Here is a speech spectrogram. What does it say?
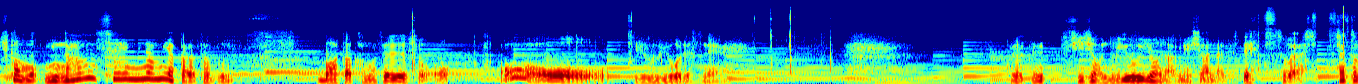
しかも、南西南やから多分、バーターかませるでしょう。おー、有料ですね。これは非常に有用な名所案内ですね。素晴らしい。ちゃんと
